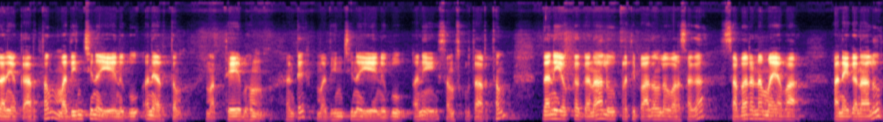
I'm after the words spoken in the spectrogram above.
దాని యొక్క అర్థం మదించిన ఏనుగు అని అర్థం. మత్తేభం అంటే మదించిన ఏనుగు అని సంస్కృత అర్థం. దాని యొక్క గణాలు ప్రతి పాదంలో వరుసగా సబరణమయవ అనే గణాలు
